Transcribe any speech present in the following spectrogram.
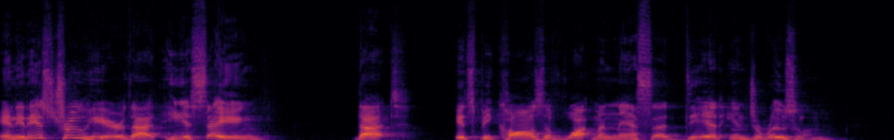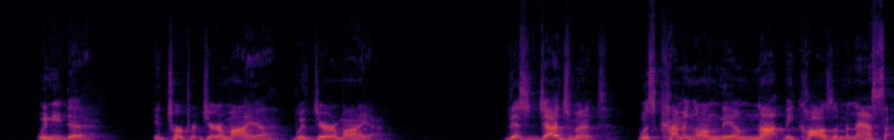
and it is true here that he is saying that it's because of what Manasseh did in Jerusalem. We need to interpret Jeremiah with Jeremiah. This judgment was coming on them not because of Manasseh.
